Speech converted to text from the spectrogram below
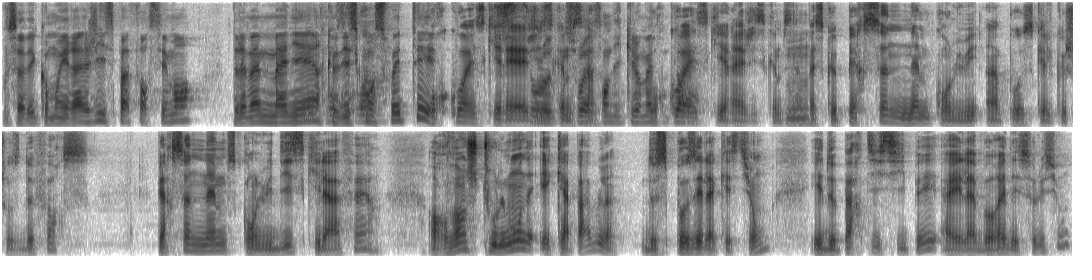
vous savez comment ils réagissent. Pas forcément de la même manière que ce qu'on souhaitait. Pourquoi est-ce qu'ils réagissent le, comme ça les 110 km Pourquoi est-ce qu'ils réagissent comme ça mmh. Parce que personne n'aime qu'on lui impose quelque chose de force. Personne n'aime ce qu'on lui dise qu'il a à faire. En revanche, tout le monde est capable de se poser la question et de participer à élaborer des solutions.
